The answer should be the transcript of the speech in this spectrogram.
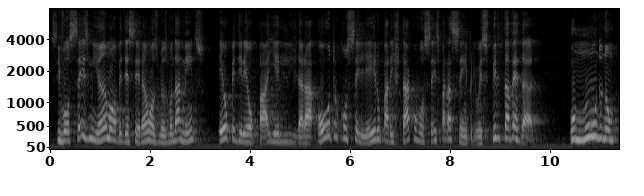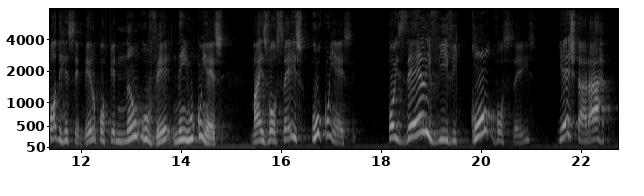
Se vocês me amam, obedecerão aos meus mandamentos, eu pedirei ao Pai e ele lhes dará outro conselheiro para estar com vocês para sempre, o Espírito da Verdade. O mundo não pode recebê-lo porque não o vê nem o conhece, mas vocês o conhecem, pois ele vive com vocês e estará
